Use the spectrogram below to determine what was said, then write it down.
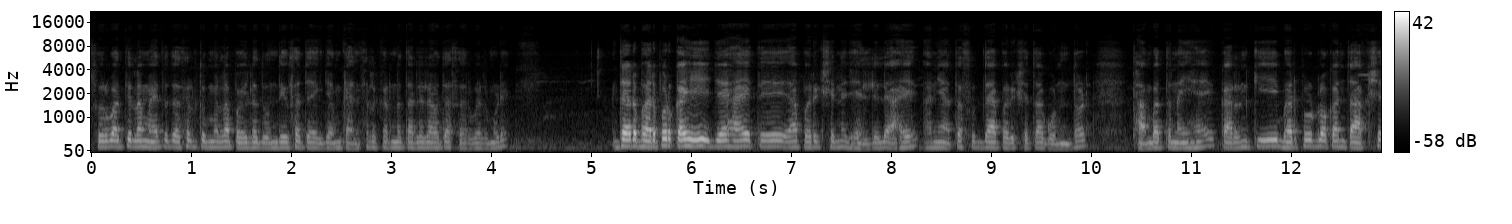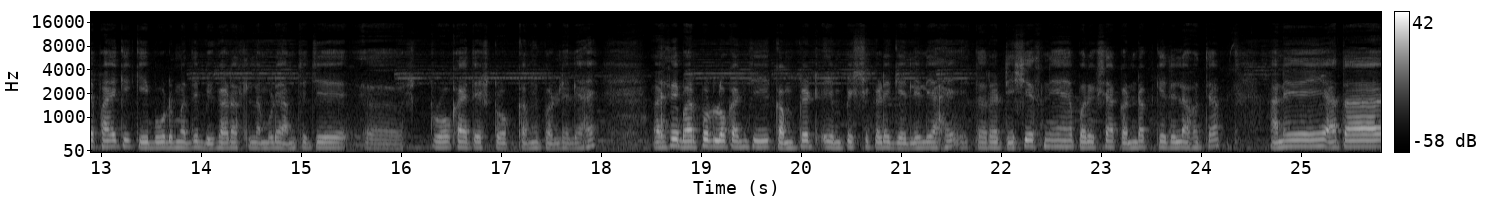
सुरुवातीला माहीतच असेल तुम्हाला पहिल्या दोन दिवसाच्या एक्झाम कॅन्सल करण्यात आलेल्या होत्या सर्व्हरमुळे तर भरपूर काही जे आहे ते या परीक्षेने झेललेले आहे आणि आतासुद्धा या परीक्षेचा गोंधळ थांबत नाही आहे. कारण की भरपूर लोकांचा आक्षेप आहे की कीबोर्डमध्ये बिघाड असल्यामुळे आमचे जे स्ट्रोक आहे ते स्ट्रोक कमी पडलेले आहे. असे भरपूर लोकांची कंप्लेंट एम पी एस सीकडे गेलेली आहे. तर टी सी एसने ह्या परीक्षा कंडक्ट केलेल्या होत्या. आणि आता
